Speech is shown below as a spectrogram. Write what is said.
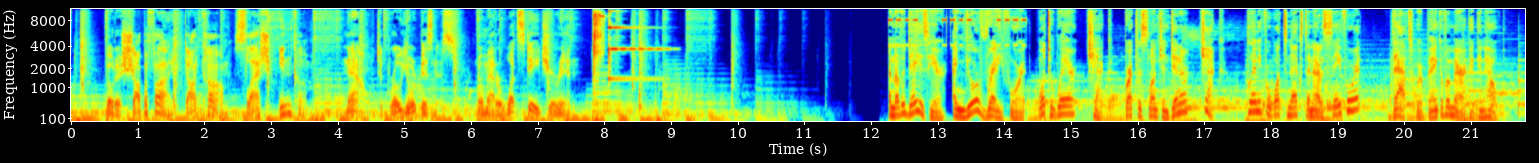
Go to shopify.com slash income now to grow your business, no matter what stage you're in. Another day is here, and you're ready for it. What to wear? Check. Breakfast, lunch, and dinner? Check. Planning for what's next and how to save for it? That's where Bank of America can help.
